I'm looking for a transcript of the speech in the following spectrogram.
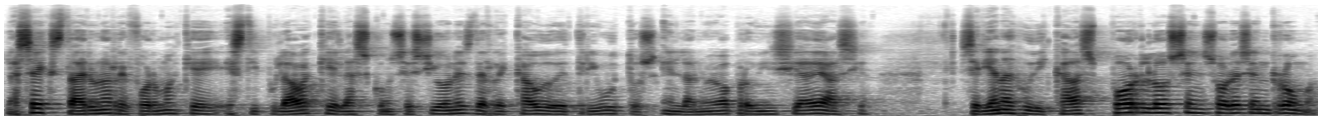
La sexta era una reforma que estipulaba que las concesiones de recaudo de tributos en la nueva provincia de Asia serían adjudicadas por los censores en Roma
